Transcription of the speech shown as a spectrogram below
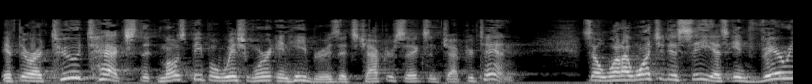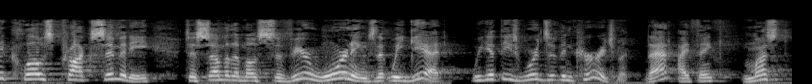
if there are two texts that most people wish weren't in Hebrews, it's chapter 6 and chapter 10. So what I want you to see is in very close proximity to some of the most severe warnings that we get, we get these words of encouragement. That, I think, must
